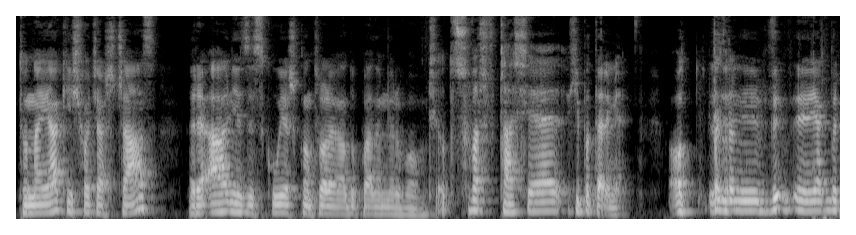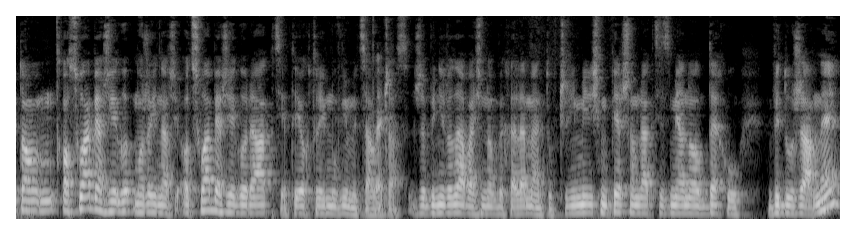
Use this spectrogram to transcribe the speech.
to na jakiś chociaż czas realnie zyskujesz kontrolę nad układem nerwowym. Czyli odczuwasz w czasie hipotermię. Od, Tak, wy, wy, jakby to osłabiasz jego, może inaczej, osłabiasz jego reakcję, tej, o której mówimy cały Tak. czas, żeby nie dodawać nowych elementów. Czyli mieliśmy pierwszą reakcję zmiany oddechu, wydłużamy,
